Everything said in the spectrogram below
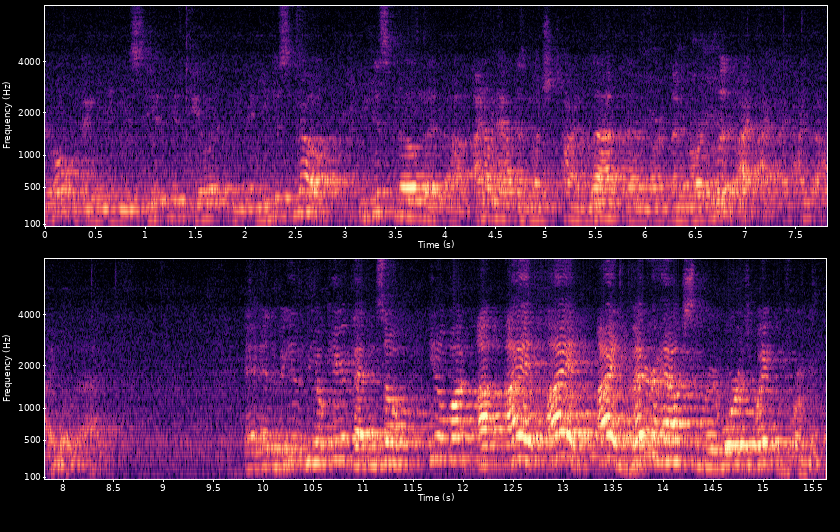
you're old, and, and, you see it, you feel it, and, and, you just know, you just know that uh, I don't have as much time left than, than I've already lived. I, I, I, I know that. And, and to be, to be okay with that. And so, you know what? I, I, I, I had better have some rewards waiting for me.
